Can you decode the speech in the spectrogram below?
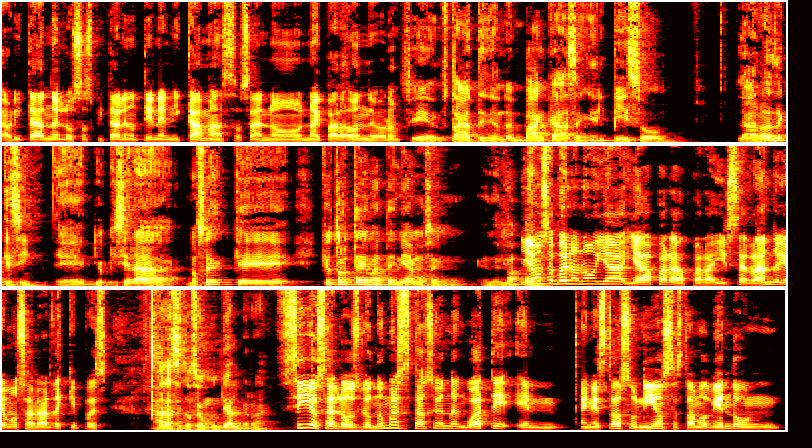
ahorita en los hospitales no tienen ni camas, o sea, no, no hay para dónde, ¿verdad? Sí, están atendiendo en bancas, en el piso. La verdad es de que sí. Eh, yo quisiera, no sé qué, qué otro tema teníamos en, el mapa. Y vamos a, bueno, no, ya, ya para, para ir cerrando, íbamos a hablar de que pues... Ah, la situación mundial, ¿verdad? Sí, o sea, los, los números están subiendo en Guate. En, en Estados Unidos estamos viendo un,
